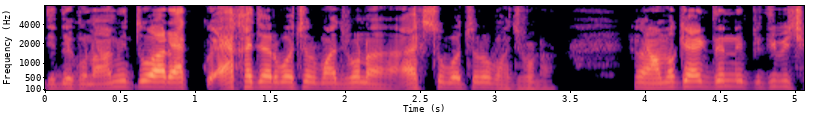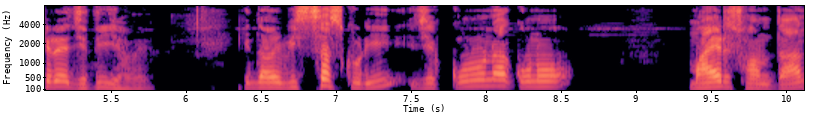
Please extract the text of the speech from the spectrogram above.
যে দেখুন আমি তো আর এক এক হাজার বছর বাঁচবো না একশো বছরও বাঁচবো না। আমাকে একদিন পৃথিবী ছেড়ে যেতেই হবে। কিন্তু আমি বিশ্বাস করি যে কোনো না কোনো মায়ের সন্তান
